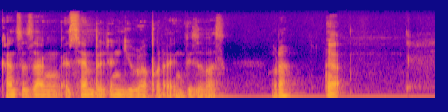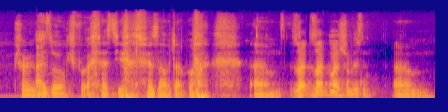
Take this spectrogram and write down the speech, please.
kannst du sagen, assembled in Europe oder irgendwie sowas, oder? Ja. Entschuldigung, also, ich wollte, dass die das versaut habe. ähm, sollte, sollte man schon wissen. Ähm,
